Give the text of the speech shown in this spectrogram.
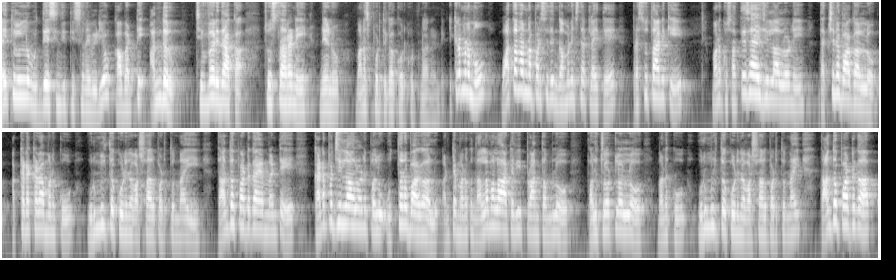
రైతులను ఉద్దేశించి తీసిన వీడియో కాబట్టి అందరూ చివరి దాకా చూస్తారని నేను మనస్ఫూర్తిగా కోరుకుంటున్నానండి. ఇక్కడ మనము వాతావరణ పరిస్థితిని గమనించినట్లయితే ప్రస్తుతానికి మనకు సత్యసాయి జిల్లాలోని దక్షిణ భాగాల్లో అక్కడక్కడ మనకు ఉరుములతో కూడిన వర్షాలు పడుతున్నాయి. దాంతోపాటుగా ఏమంటే కడప జిల్లాలోని పలు ఉత్తర భాగాలు అంటే మనకు నల్లమల అటవీ ప్రాంతంలో పలు చోట్లలో మనకు ఉరుములతో కూడిన వర్షాలు పడుతున్నాయి. దాంతోపాటుగా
